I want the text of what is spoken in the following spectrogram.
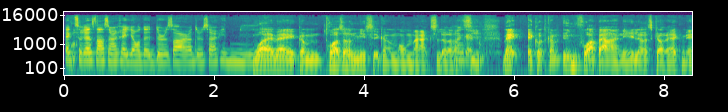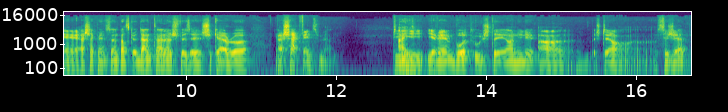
Fait que tu restes dans un rayon de deux heures, deux heures et demie. Ouais, ben comme 3h30 c'est comme mon max là. Ok. Si- mais écoute, comme une fois par année là, c'est correct, mais à chaque fin de semaine parce que dans le temps là, je faisais Shikara à chaque fin de semaine. Puis il y avait un bout où j'étais en, en j'étais en cégep.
